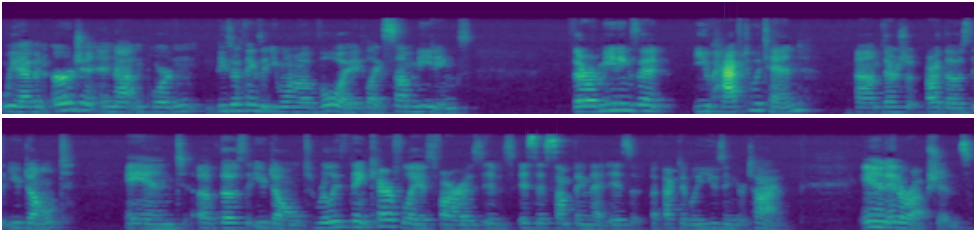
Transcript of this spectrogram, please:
we have an urgent and not important. These are things that you want to avoid, like some meetings. There are meetings that you have to attend. Um, there's are those that you don't. And of those that you don't, really think carefully as far as is, is this something that is effectively using your time. And interruptions.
